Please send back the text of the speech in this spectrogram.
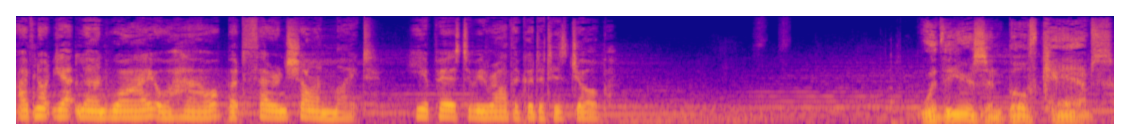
I've not yet learned why or how, but Theron Shan might. He appears to be rather good at his job. With ears in both camps,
